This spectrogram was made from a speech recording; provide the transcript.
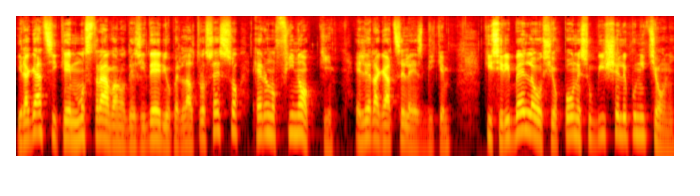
I ragazzi che mostravano desiderio per l'altro sesso erano finocchi e le ragazze lesbiche. Chi si ribella o si oppone subisce le punizioni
